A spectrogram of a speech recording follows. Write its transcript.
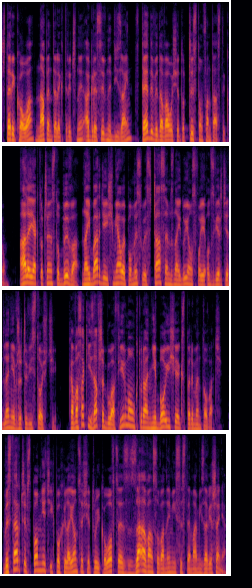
Cztery koła, napęd elektryczny, agresywny design, wtedy wydawało się to czystą fantastyką. Ale jak to często bywa, najbardziej śmiałe pomysły z czasem znajdują swoje odzwierciedlenie w rzeczywistości. Kawasaki zawsze była firmą, która nie boi się eksperymentować. Wystarczy wspomnieć ich pochylające się trójkołowce z zaawansowanymi systemami zawieszenia.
